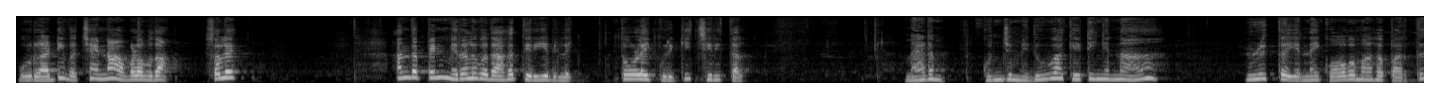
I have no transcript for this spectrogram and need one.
ஒரு அடி வச்சேன்னா அவ்வளவுதான். சொல்லு. அந்த பெண் மிரளுவதாக தெரியவில்லை. தோளை குறுக்கி சிரித்தாள். மேடம் கொஞ்சம் மெதுவா கேட்டீங்கன்னா இழுத்த என்னை கோபமாக பார்த்து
